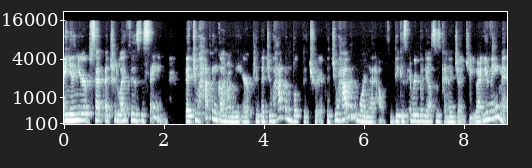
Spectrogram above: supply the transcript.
And then you're upset that your life is the same, that you haven't gone on the airplane, that you haven't booked the trip, that you haven't worn that outfit because everybody else is going to judge you, right? You name it.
